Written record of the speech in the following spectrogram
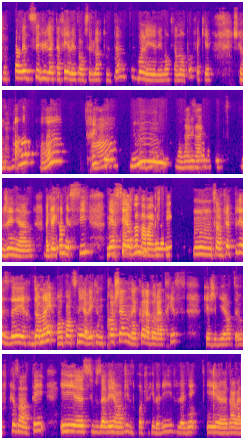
Quand tu parlais du cellulaire, ta fille avait ton cellulaire tout le temps. Moi, les, les noms, ils n'en ont pas. Fait que je suis comme, mm-hmm. ah, ah, Très ah. cool. Mmh. Mm-hmm. On va aller voir la route. Génial. un grand merci. Merci, à, vous de m'avoir invité. Mmh, ça me fait plaisir. Demain, on continue avec une prochaine collaboratrice que j'ai bien hâte de vous présenter. Et euh, si vous avez envie de vous procurer le livre, le lien est euh, dans la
